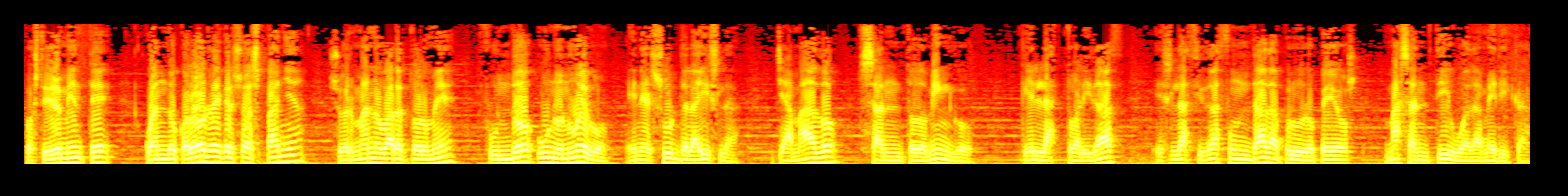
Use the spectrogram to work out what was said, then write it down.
Posteriormente, cuando Colón regresó a España, su hermano Bartolomé fundó uno nuevo en el sur de la isla, llamado Santo Domingo, que en la actualidad es la ciudad fundada por europeos más antigua de América.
